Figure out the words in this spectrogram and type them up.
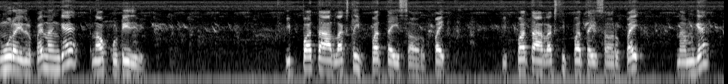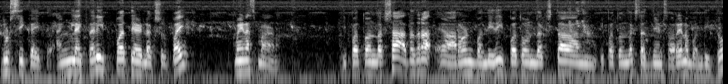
ನೂರೈದು ರೂಪಾಯಿ ನನಗೆ ನಾವು ಕೊಟ್ಟಿದ್ದೀವಿ. ಇಪ್ಪತ್ತಾರು ಲಕ್ಷದ ಇಪ್ಪತ್ತೈದು ಸಾವಿರ ರೂಪಾಯಿ. ಇಪ್ಪತ್ತಾರು ಲಕ್ಷದ ಇಪ್ಪತ್ತೈದು ಸಾವಿರ ರೂಪಾಯಿ ನಮಗೆ ದುಡ್ಡು ಸಿಕ್ಕೈತೆ. ಹಂಗೆ ಲೆಕ್ಕದಲ್ಲಿ ಇಪ್ಪತ್ತೆರಡು ಲಕ್ಷ ರೂಪಾಯಿ ಮೈನಸ್ ಮಾಡೋಣ. ಇಪ್ಪತ್ತೊಂದು ಲಕ್ಷ ಅದರ ಅರೌಂಡ್ ಬಂದಿದೆ. ಇಪ್ಪತ್ತೊಂದು ಲಕ್ಷದ, ಇಪ್ಪತ್ತೊಂದು ಲಕ್ಷ ಹದಿನೆಂಟು ಸಾವಿರ ಏನೋ ಬಂದಿತ್ತು.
